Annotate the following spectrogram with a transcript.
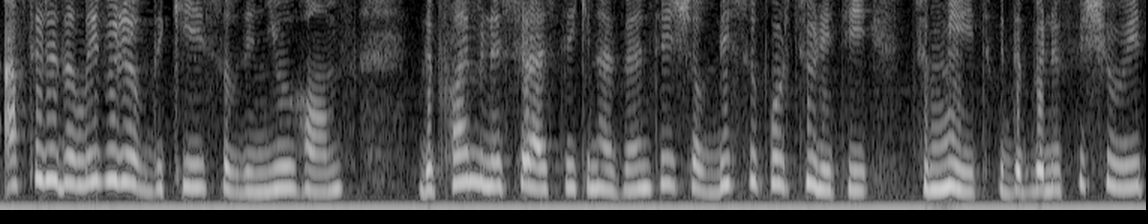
After the delivery of the keys of the new homes, the Prime Minister has taken advantage of this opportunity to meet with the beneficiaries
